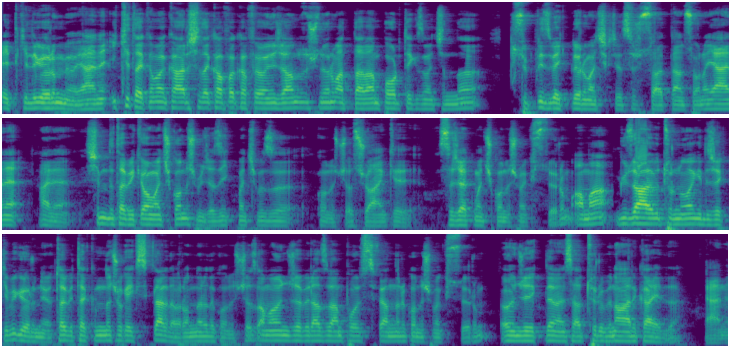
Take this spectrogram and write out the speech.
etkili görünmüyor. Yani iki takıma karşı da kafa kafaya oynayacağımızı düşünüyorum. Hatta ben Portekiz maçında sürpriz bekliyorum açıkçası şu saatten sonra. Yani hani şimdi tabii ki o maçı konuşmayacağız. İlk maçımızı konuşacağız. Şu anki sıcak maçı konuşmak istiyorum. Ama güzel bir turnuva gidecek gibi görünüyor. Tabii takımda çok eksikler de var. Onları da konuşacağız. Ama önce biraz ben pozitif yanları konuşmak istiyorum. Öncelikle mesela tribün harikaydı. Yani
